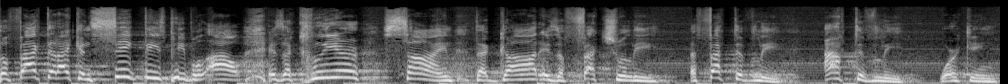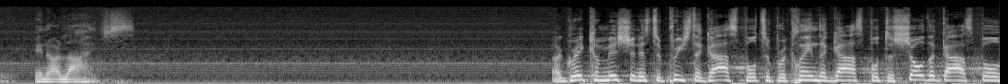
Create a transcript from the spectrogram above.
The fact that I can seek these people out is a clear sign that God is effectually, effectively, actively working in our lives. Our great commission is to preach the gospel, to proclaim the gospel, to show the gospel,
